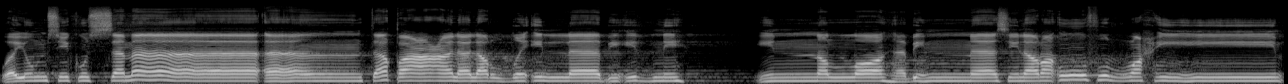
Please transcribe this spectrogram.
ويمسك السماء أن تقع على الأرض إلا بإذنه ان الله بالناس لرءوف رحيم.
